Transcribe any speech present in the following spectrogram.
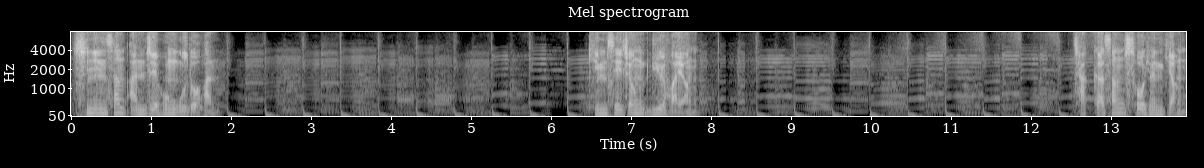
신인상 안재홍 우도환 김세정 류화영. 작가상 소현경.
